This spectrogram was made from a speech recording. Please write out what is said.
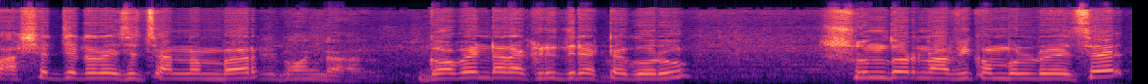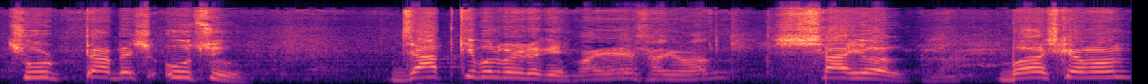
পাশের যেটা রয়েছে চার নম্বর গভেন্ডার আকৃতির একটা গরু। সুন্দর নাভি কম্বল রয়েছে। চুটটা বেশ উঁচু। জাত কি বলবেন এটাকে? ভাই শাহিওয়াল বয়স কেমন?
